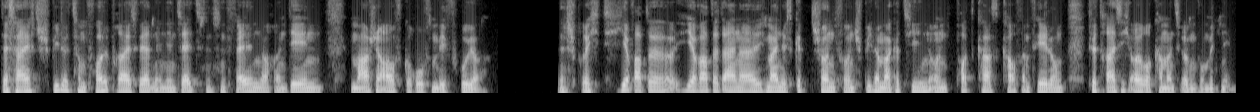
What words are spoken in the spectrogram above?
Das heißt, Spiele zum Vollpreis werden in den seltensten Fällen noch an den Margen aufgerufen wie früher. Das spricht, hier warte, hier wartet einer, ich meine, es gibt schon von Spielermagazinen und Podcast-Kaufempfehlungen, für 30 Euro kann man es irgendwo mitnehmen.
